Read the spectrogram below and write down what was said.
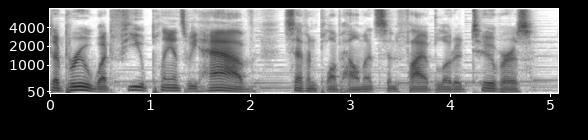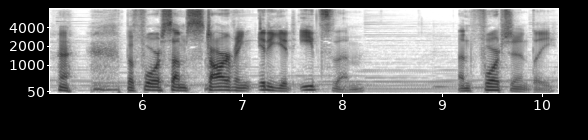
to brew what few plants we have, seven plump helmets and five bloated tubers, before some starving idiot eats them. Unfortunately,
